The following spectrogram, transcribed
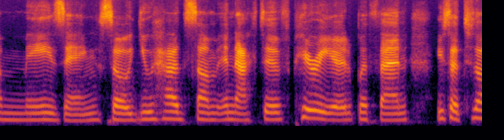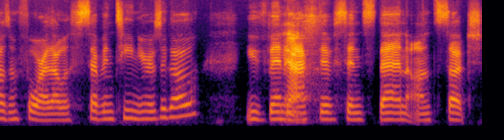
amazing. So you had some inactive period, but then you said 2004, that was 17 years ago. You've been yes. active since then on such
